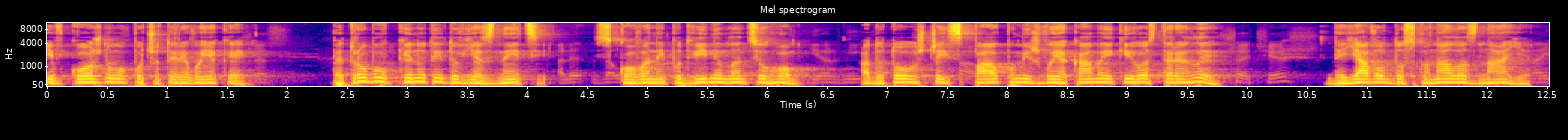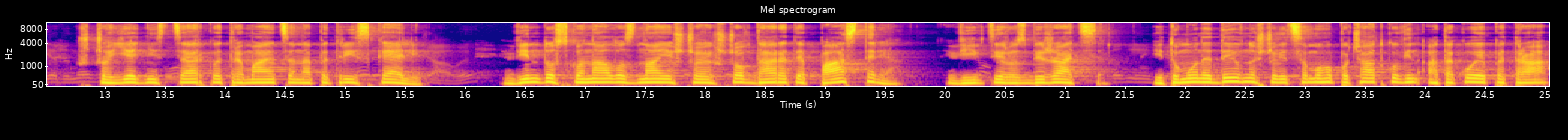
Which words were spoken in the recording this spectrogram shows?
і в кожному по чотири вояки. Петро був кинутий до в'язниці, скований подвійним ланцюгом, а до того ще й спав поміж вояками, які його стерегли. Диявол досконало знає, що єдність церкви тримається на Петрі скелі. Він досконало знає, що якщо вдарити пастиря, вівці розбіжаться, і тому не дивно, що від самого початку він атакує Петра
